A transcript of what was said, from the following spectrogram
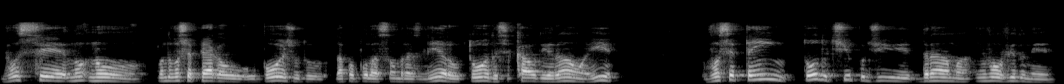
você, no, no quando você pega o, o bojo do, da população brasileira, ou todo esse caldeirão aí, você tem todo tipo de drama envolvido nele.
